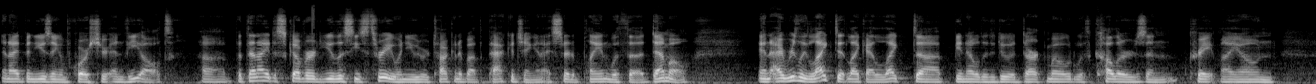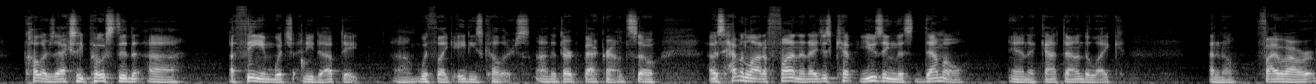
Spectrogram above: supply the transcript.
and I'd been using, of course, your nvALT. Uh, but then I discovered Ulysses 3 when you were talking about the packaging, and I started playing with a demo and I really liked it. Like I liked uh, being able to do a dark mode with colors and create my own colors. I actually posted uh, a theme which I need to update um, with like 80s colors on a dark background. So I was having a lot of fun, and I just kept using this demo, and it got down to like I don't know five hour.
